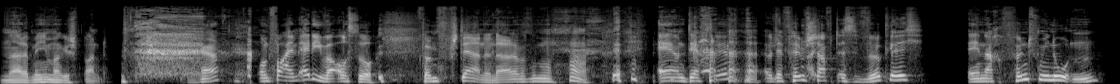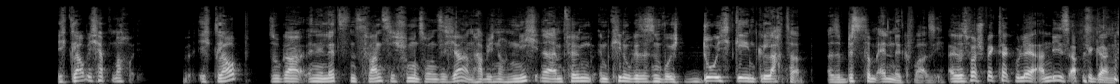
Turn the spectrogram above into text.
na, da bin ich mal gespannt. ja? Und vor allem Eddie war auch so, fünf Sterne. Da, hm. Ey, und der Film, der Film schafft es wirklich, ey, nach fünf Minuten, ich glaube, ich habe noch, ich glaube, sogar in den letzten 20, 25 Jahren habe ich noch nicht in einem Film im Kino gesessen, wo ich durchgehend gelacht habe. Also bis zum Ende quasi. Also es war spektakulär. Andy ist abgegangen.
